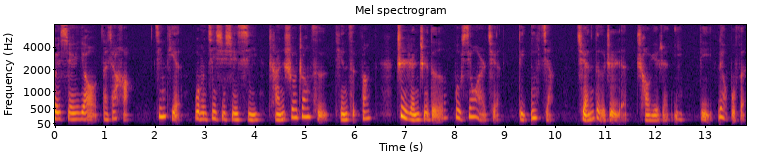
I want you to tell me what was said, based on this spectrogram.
各位学友，大家好！今天我们继续学习《禅说庄子·田子方至人之德，不修而全》第一讲“全德之人，超越仁义”第六部分。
